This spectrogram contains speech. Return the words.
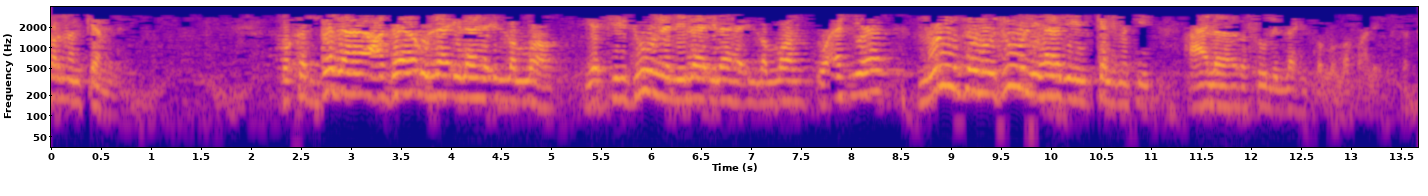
قرنا كاملا. فقد بدأ أعداء لا إله إلا الله يكيدون للا إله إلا الله وأهلها منذ نزول هذه الكلمة على رسول الله صلى الله عليه وسلم.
